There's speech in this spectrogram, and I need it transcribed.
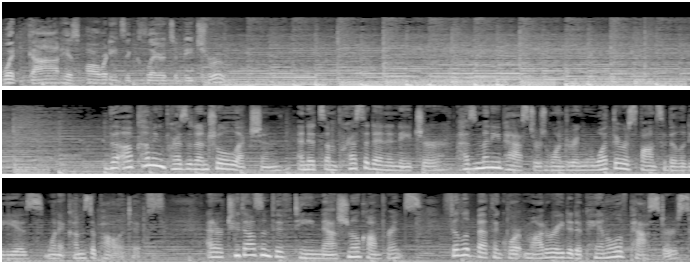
what God has already declared to be true. The upcoming presidential election and its unprecedented nature has many pastors wondering what their responsibility is when it comes to politics. At our 2015 national conference, Phillip Bethancourt moderated a panel of pastors,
